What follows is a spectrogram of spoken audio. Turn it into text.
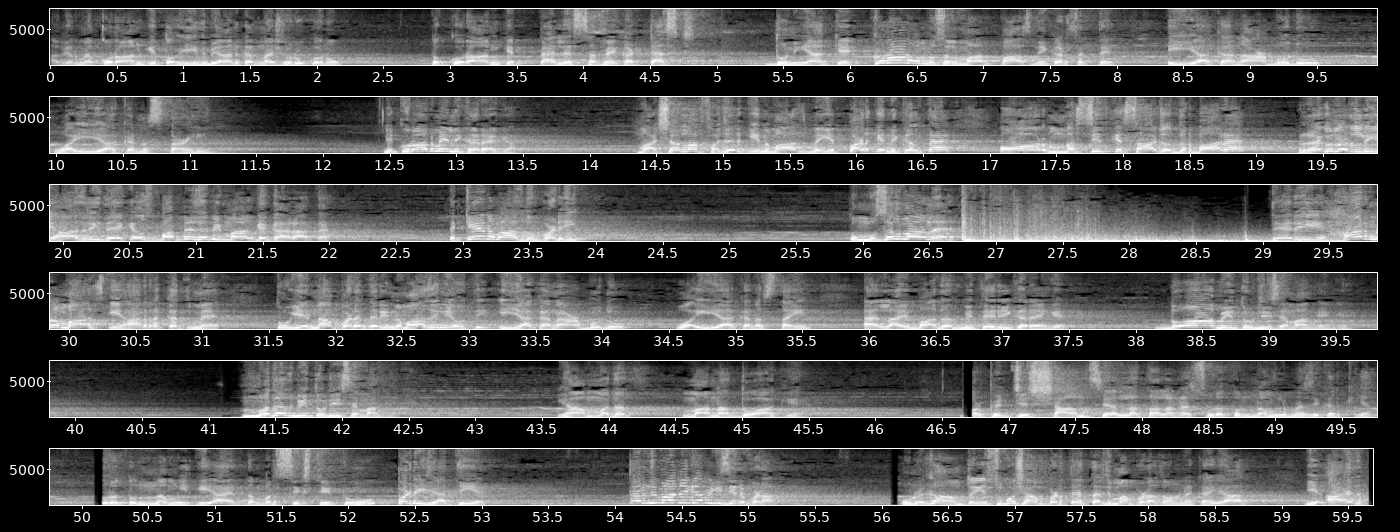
अगर मैं कुरान की तोहीद बयान करना शुरू करूँ तो कुरान के पहले सफे का टेस्ट दुनिया के करोड़ों मुसलमान पास नहीं कर सकते। ईया का नाबुदू वैया का नस्ताइन ये कुरान में लिखा रहेगा। माशाल्लाह फजर की नमाज़ में ये पढ़ के निकलता है और मस्जिद के साथ जो दरबार है रेगुलरली हाजिरी दे के उस बाबे से भी मांग के घर आता है। तो क्या नमाज़ तू पढ़ी? तू मुसलमान है। तेरी हर नमाज़ की हर रकत में तू ये ना पढ़े, तेरी नमाज़ ही नहीं होती। ईया का नाबुदू व ईया का नस्ताइन अल्लाह इबादत भी तेरी करेंगे, दुआ भी तुझी से मांगेंगे, मदद भी तुझी से मांगेंगे। यहाँ मदद माना दुआ के और फिर जिस शान से अल्लाह ताला ने सूरत नमल में ज़िक्र किया सूरत नमल की आयत नंबर 62 पढ़ी जाती है। तर्जमाने का भी किसी ने पढ़ा। उन्होंने कहा, हम तो ये सुबह शाम पढ़ते हैं, तर्जमा पढ़ा तो उन्होंने कहा, यार ये आयत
